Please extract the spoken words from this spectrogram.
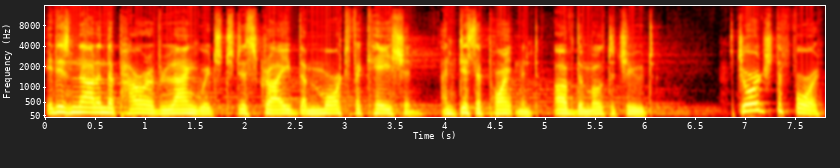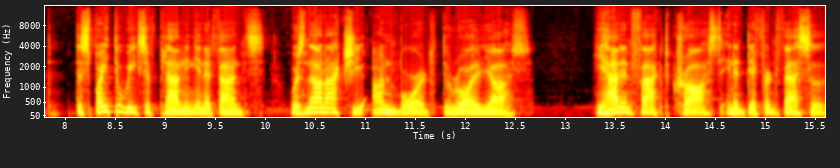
It is not in the power of language to describe the mortification and disappointment of the multitude. George IV, despite the weeks of planning in advance, was not actually on board the royal yacht. He had in fact crossed in a different vessel,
